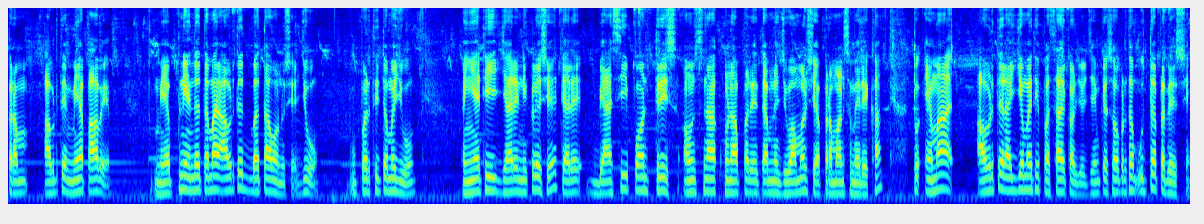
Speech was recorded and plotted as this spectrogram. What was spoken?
પ્રમ આવડતે મેપ આવે, મેપની અંદર તમારે આવડતે જ બતાવવાનું છે. જુઓ, ઉપરથી તમે જુઓ. અહીંયાથી જ્યારે નીકળે છે, ત્યારે બ્યાસી પોઈન્ટ ત્રીસ અંશના ખૂણા પર એ તમને જોવા મળશે આ પ્રમાણ સમય રેખા તો એમાં આવડતે રાજ્યમાંથી પસાર કરજો. જેમ કે સૌપ્રથમ ઉત્તર પ્રદેશ છે.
